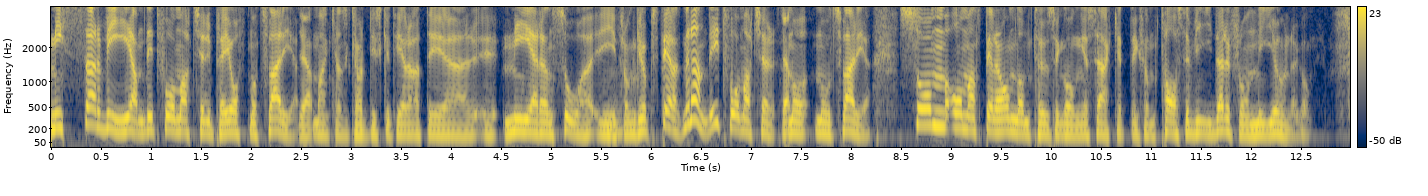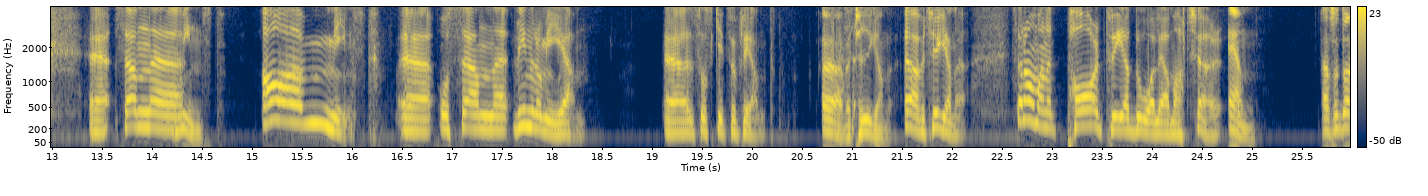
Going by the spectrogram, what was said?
missar VM, det är två matcher i playoff mot Sverige. Ja. Man kan såklart diskutera att det är eh, mer än så mm. från gruppspelet, men ändå, det är två matcher ja. mot, mot, Sverige. Som om man spelar om dem tusen gånger säkert liksom, tar sig vidare från 900 gånger. Eh, sen, eh, minst? Ja, minst. Eh, och sen eh, vinner de EM. Eh, så schizofrent. Övertygande. Sen, övertygande. Sen har man ett par, tre dåliga matcher. En. Alltså då,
